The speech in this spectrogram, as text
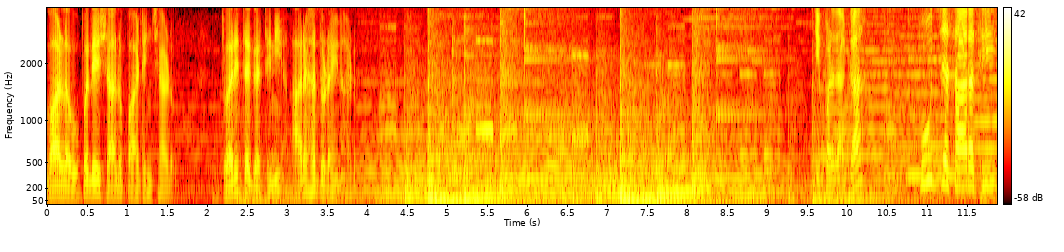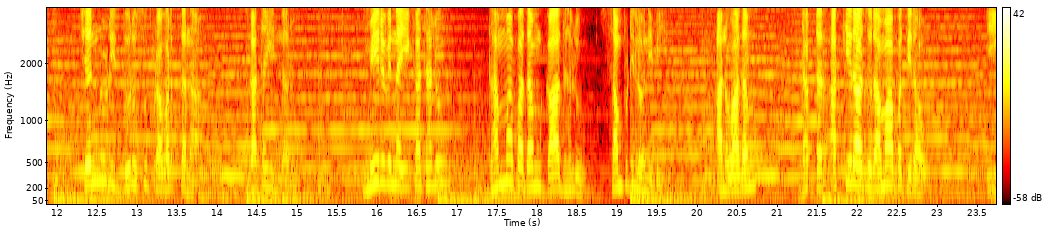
వాళ్ళ ఉపదేశాలు పాటించాడు. త్వరితగతిని అర్హతుడైనాడు. ఇప్పటిదాకా పూజ్య సారథి చెన్నుడి దురుసు ప్రవర్తన కథ ఇన్నరు. మీరు విన్న ఈ కథలు ధమ్మపదం గాథలు సంపుటిలోనివి. అనువాదం డాక్టర్ అక్కిరాజు రమాపతిరావు. ఈ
